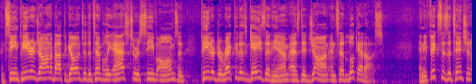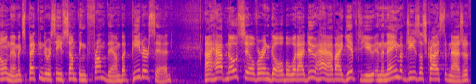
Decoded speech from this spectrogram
And seeing Peter and John about to go into the temple, he asked to receive alms. And Peter directed his gaze at him, as did John, and said, Look at us. And he fixed his attention on them, expecting to receive something from them. But Peter said, I have no silver and gold, but what I do have I give to you. In the name of Jesus Christ of Nazareth,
